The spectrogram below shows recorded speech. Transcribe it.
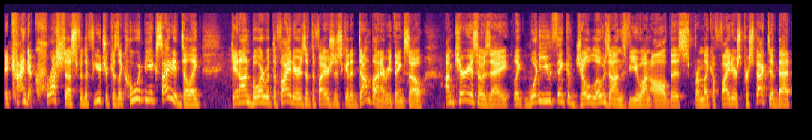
it kind of crushed us for the future. Because like who would be excited to like get on board with the fighters if the fighters just gonna dump on everything? So i'm curious jose like what do you think of joe Lauzon's view on all this from like a fighter's perspective that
